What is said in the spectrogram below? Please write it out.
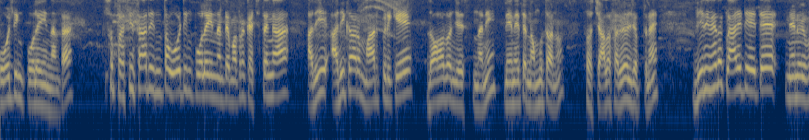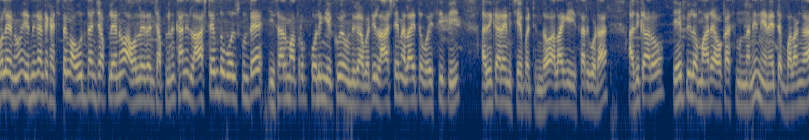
ఓటింగ్ పోలయ్యిందంట సో ప్రతిసారి ఇంత ఓటింగ్ పోలయ్యిందంటే మాత్రం ఖచ్చితంగా అది అధికారం మార్పిడికే దోహదం చేస్తుందని నేనైతే నమ్ముతాను. సో చాలా సర్వేలు చెప్తున్నాయి. దీని మీద క్లారిటీ అయితే నేను ఇవ్వలేను. ఎందుకంటే ఖచ్చితంగా అవుద్దని చెప్పలేను అవ్వలేదని చెప్పలేను. కానీ లాస్ట్ టైంతో పోల్చుకుంటే ఈసారి మాత్రం పోలింగ్ ఎక్కువే ఉంది కాబట్టి లాస్ట్ టైం ఎలా అయితే వైసీపీ అధికారాన్ని చేపట్టిందో అలాగే ఈసారి కూడా అధికారం ఏపీలో మారే అవకాశం ఉందని నేనైతే బలంగా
